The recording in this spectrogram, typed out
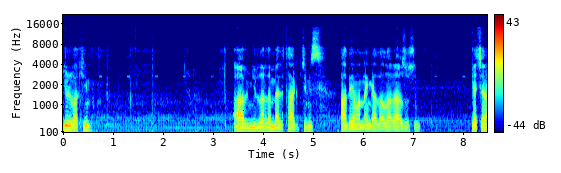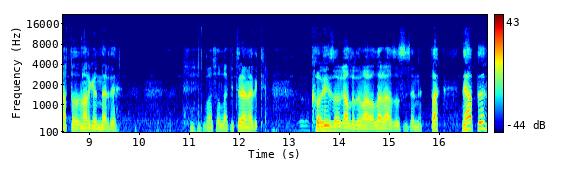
Yürü bakayım. Abim yıllardan beri takipçimiz. Adıyaman'dan geldi Allah razı olsun. Geçen hafta da nar gönderdi. Maşallah bitiremedik. Koluyu zor kaldırdım abi Allah razı olsun senden. Bak ne yaptı?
